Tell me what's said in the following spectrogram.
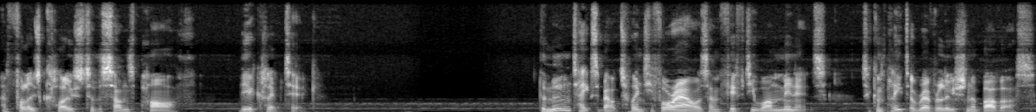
and follows close to the sun's path, the ecliptic. The moon takes about 24 hours and 51 minutes to complete a revolution above us,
